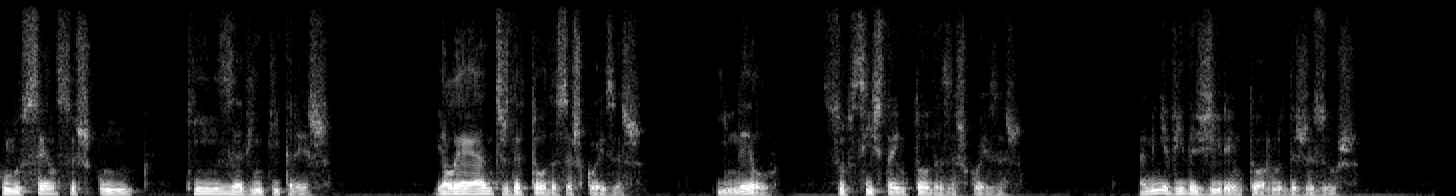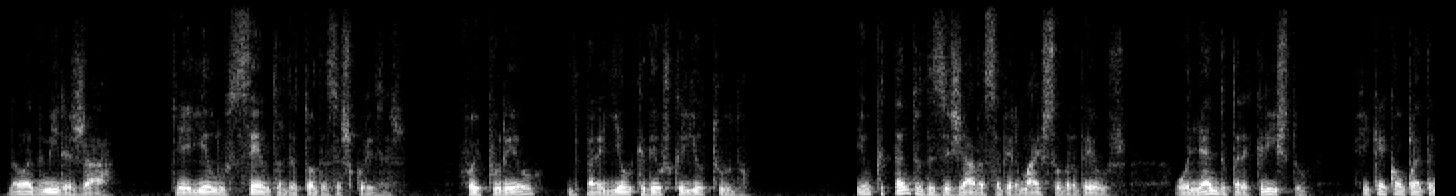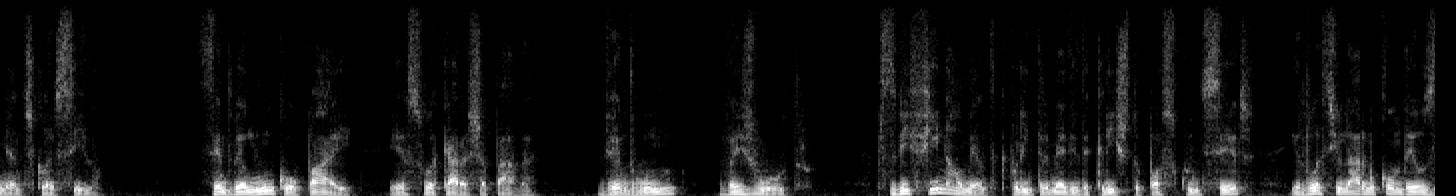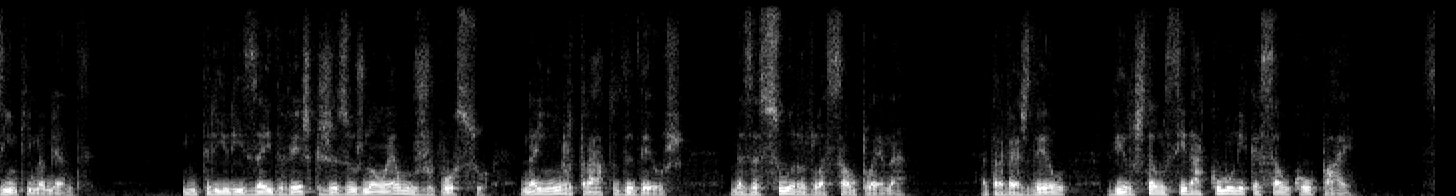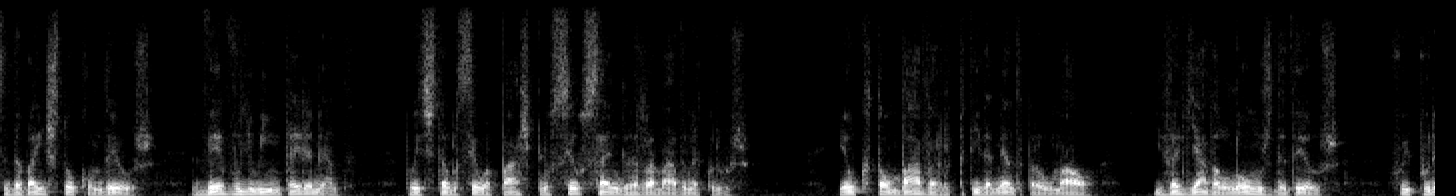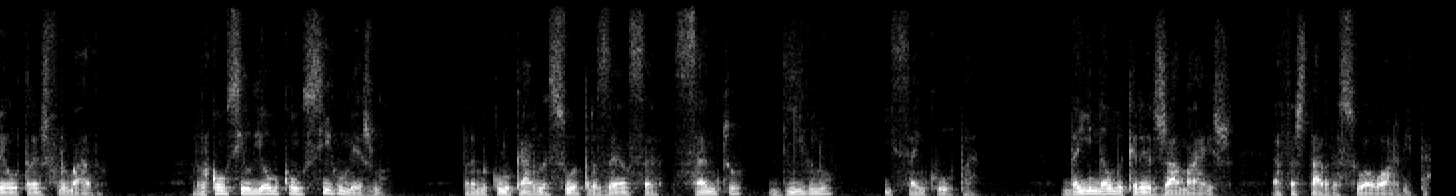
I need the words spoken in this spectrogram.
Colossenses 1, 15 a 23. Ele é antes de todas as coisas e nele subsistem todas as coisas. A minha vida gira em torno de Jesus. Não admira já que é Ele o centro de todas as coisas. Foi por Ele e para Ele que Deus criou tudo. Eu que tanto desejava saber mais sobre Deus, olhando para Cristo, fiquei completamente esclarecido. Sendo Ele um com o Pai, é a sua cara chapada. Vendo um, vejo o outro. Percebi finalmente que por intermédio de Cristo posso conhecer e relacionar-me com Deus intimamente. Interiorizei de vez que Jesus não é um esboço nem um retrato de Deus, mas a sua revelação plena. Através dele, vi restabelecida a comunicação com o Pai. Se de bem estou com Deus, devo-lhe inteiramente, pois estabeleceu a paz pelo seu sangue derramado na cruz. Eu que tombava repetidamente para o mal e vagueava longe de Deus, fui por ele transformado. Reconciliou-me consigo mesmo, para me colocar na sua presença santo, digno e sem culpa. Daí não me querer jamais afastar da sua órbita.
